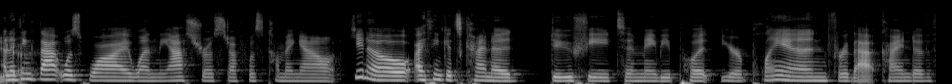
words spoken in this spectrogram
And I think that was why when the Astro stuff was coming out, you know, I think it's kind of doofy to maybe put your plan for that kind of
